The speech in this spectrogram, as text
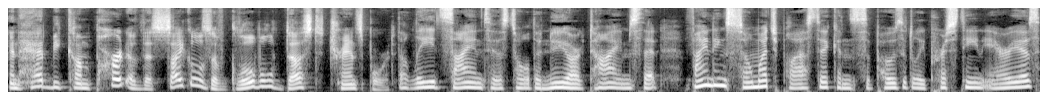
and had become part of the cycles of global dust transport. The lead scientist told the New York Times that finding so much plastic in supposedly pristine areas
